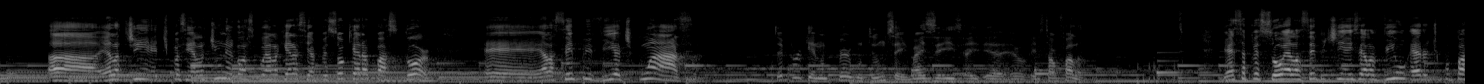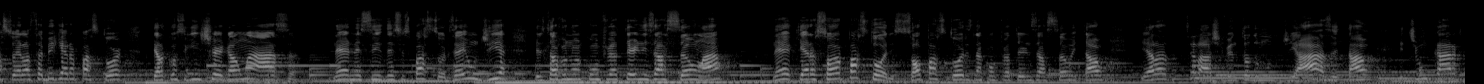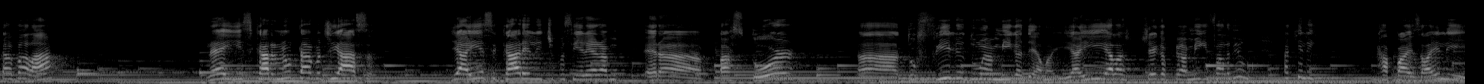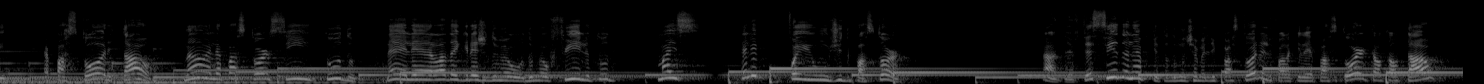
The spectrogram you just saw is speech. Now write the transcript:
ah, ela tinha, tipo assim, ela tinha um negócio com ela que era assim, a pessoa que era pastor, é, ela sempre via tipo uma asa. Não sei porquê, não pergunto, não sei, mas eles estavam falando. E essa pessoa, ela sempre tinha isso, ela viu, era tipo pastor, ela sabia que era pastor, que ela conseguia enxergar uma asa, né, nesses, nesses pastores. Aí um dia, eles estavam numa confraternização lá, né, que era só pastores, só pastores na confraternização e tal. E ela, sei lá, acho que vendo todo mundo de asa e tal, e tinha um cara que estava lá, né, e esse cara não estava de asa. E aí esse cara, ele tipo assim, ele era, era pastor ah, do filho de uma amiga dela. E aí ela chega para a amiga e fala, viu, aquele rapaz lá, ele é pastor e tal? Não, ele é pastor sim, tudo. Né? Ele é lá da igreja do meu, do meu filho, tudo. Mas ele foi ungido pastor? Ah, deve ter sido, né? Porque todo mundo chama ele de pastor, ele fala que ele é pastor, tal, tal, tal.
